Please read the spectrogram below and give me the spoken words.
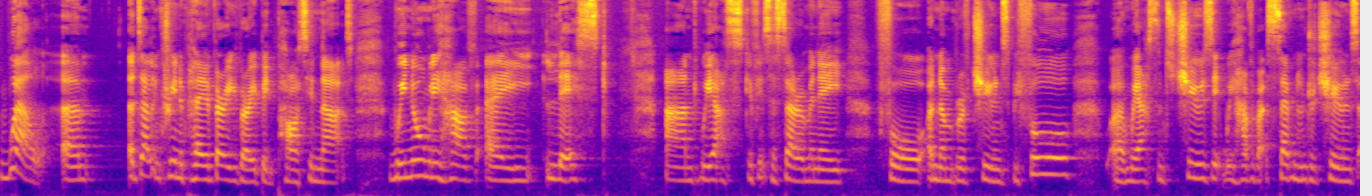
Well, um, Adele and Karina play a very, very big part in that. We normally have a list and we ask if it's a ceremony for a number of tunes before. Um, we ask them to choose it. We have about 700 tunes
